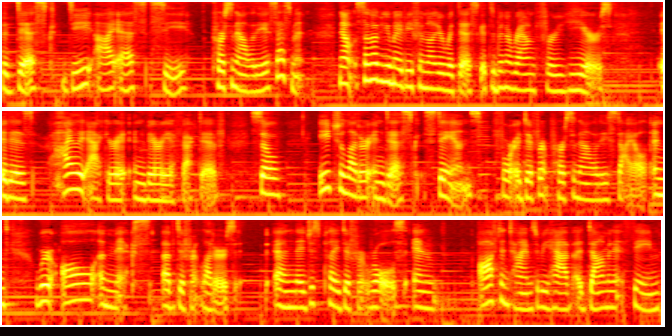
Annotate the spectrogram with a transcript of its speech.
the DISC, D I S C, personality assessment. Now, some of you may be familiar with DISC, it's been around for years. It is highly accurate and very effective. So each letter in DISC stands for a different personality style, and we're all a mix of different letters, and they just play different roles. And oftentimes we have a dominant theme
